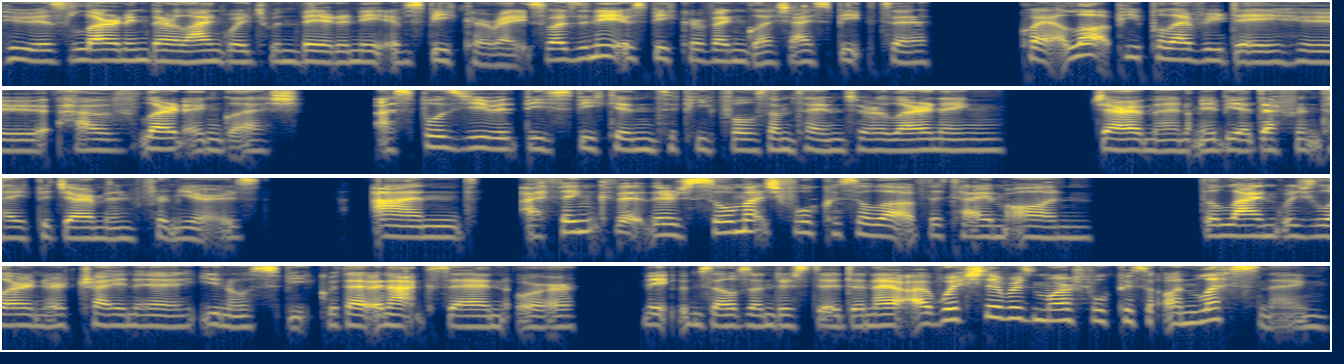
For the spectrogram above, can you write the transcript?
who is learning their language when they're a native speaker, right? So, as a native speaker of English, I speak to quite a lot of people every day who have learned English. I suppose you would be speaking to people sometimes who are learning German, maybe a different type of German from yours. And I think that there's so much focus a lot of the time on the language learner trying to, you know, speak without an accent or make themselves understood. And I, I wish there was more focus on listening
